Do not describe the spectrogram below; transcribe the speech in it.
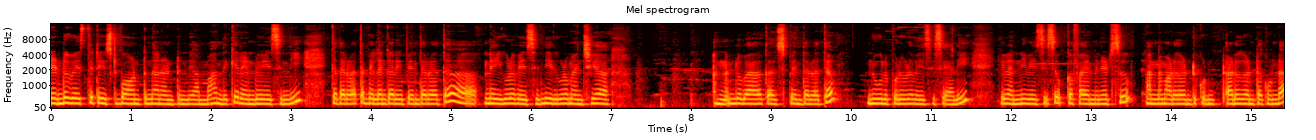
రెండు వేస్తే టేస్ట్ బాగుంటుందని అంటుంది అమ్మ అందుకే రెండు వేసింది. ఇంకా తర్వాత బెల్లం కరిగిపోయిన తర్వాత నెయ్యి కూడా వేసింది. ఇది కూడా మంచిగా అన్నంలో బాగా కలిసిపోయిన తర్వాత నువ్వుల పొడి కూడా వేసేసేయాలి. ఇవన్నీ వేసేసి ఒక ఫైవ్ మినిట్స్ అన్నం అడగంటుకు అడగంటకుండా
